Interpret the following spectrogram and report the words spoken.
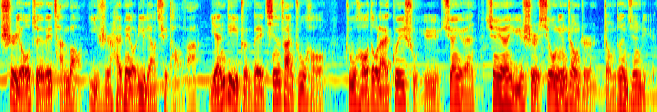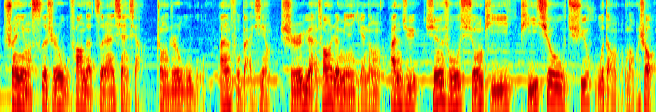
蚩尤最为残暴，一时还没有力量去讨伐。炎帝准备侵犯诸侯，诸侯都来归属于轩辕。轩辕于是修明政治，整顿军旅，顺应四时五方的自然现象，种植五谷，安抚百姓，使远方人民也能安居。驯服熊皮、貔貅、驱虎等猛兽。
